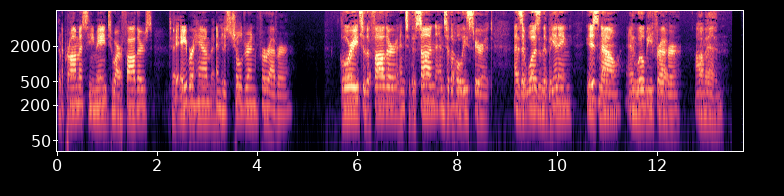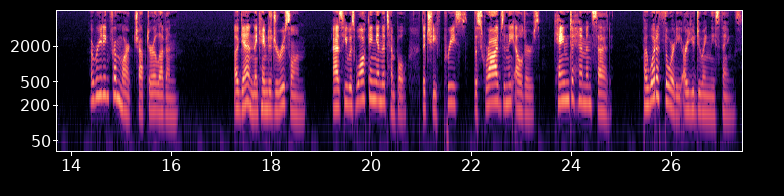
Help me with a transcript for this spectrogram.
the promise he made to our fathers, to Abraham and his children forever. Glory to the Father, and to the Son, and to the Holy Spirit, as it was in the beginning, is now, and will be forever. Amen. A reading from Mark chapter 11. Again they came to Jerusalem. As he was walking in the temple, the chief priests, the scribes, and the elders came to him and said, By what authority are you doing these things?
